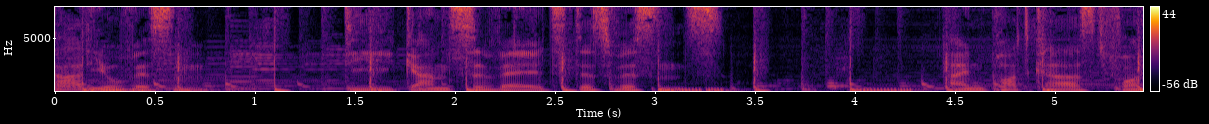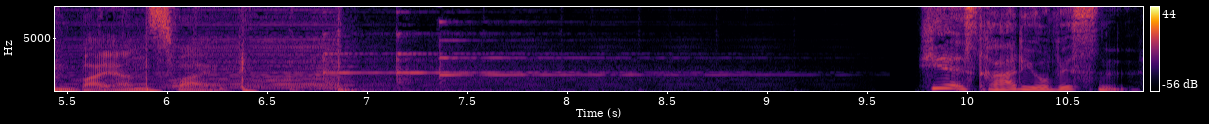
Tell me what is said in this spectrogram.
Radiowissen. Die ganze Welt des Wissens. Ein Podcast von Bayern 2. Hier ist Radio Wissen.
